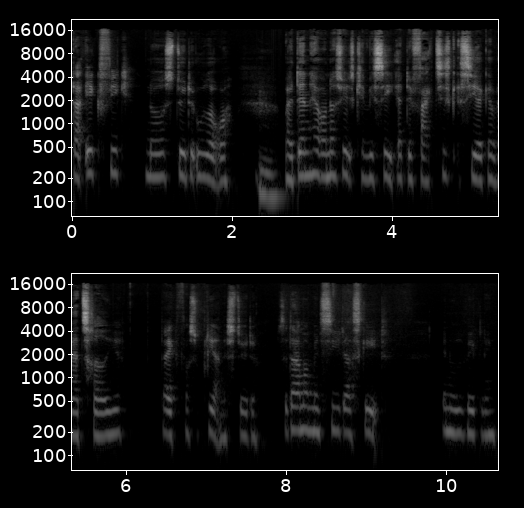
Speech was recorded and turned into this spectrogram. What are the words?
der ikke fik noget støtte ud over. Mm. Og i den her undersøgelse kan vi se, at det faktisk er cirka hver tredje, der ikke får supplerende støtte. Så der må man sige, at der er sket en udvikling.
